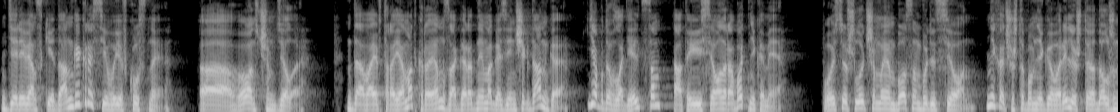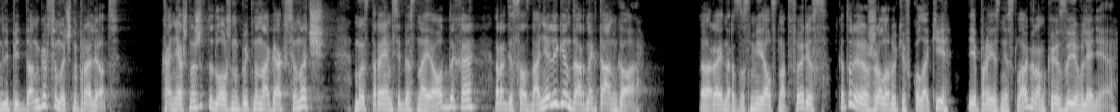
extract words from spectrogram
Деревенские данго красивые и вкусные. А, вон в чем дело. Давай втроём откроем загородный магазинчик данго. Я буду владельцем, а ты и Сион работниками. Пусть уж лучше моим боссом будет Сион. Не хочу, чтобы мне говорили, что я должен лепить данго всю ночь напролёт. Конечно же, ты должен быть на ногах всю ночь. Мы стараемся без сна и отдыха ради создания легендарных данго. Райнер засмеялся над Феррис, которая сжала руки в кулаки и произнесла громкое заявление.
